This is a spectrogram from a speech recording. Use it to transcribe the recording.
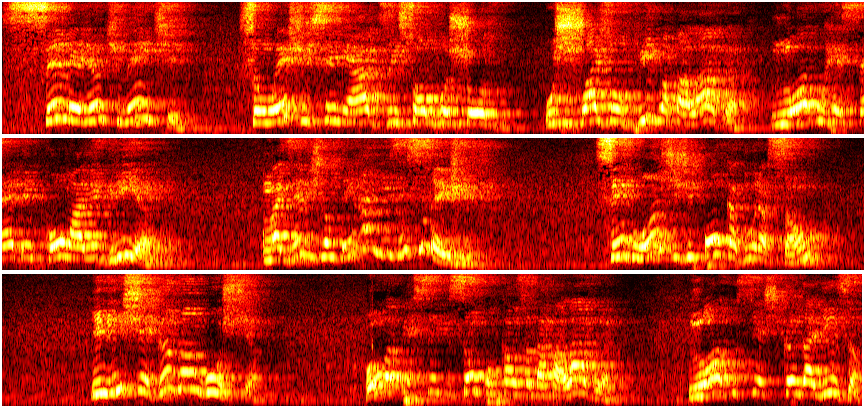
semelhantemente, são estes semeados em solo rochoso os quais, ouvindo a palavra, logo recebem com alegria, mas eles não têm raiz em si mesmos, sendo antes de pouca duração, e lhe chegando a angústia, ou a perseguição por causa da palavra, logo se escandalizam.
